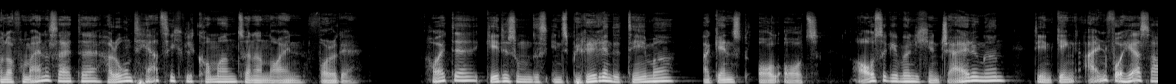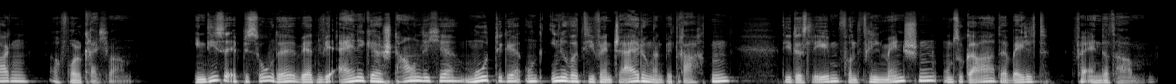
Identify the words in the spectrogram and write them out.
Und auch von meiner Seite hallo und herzlich willkommen zu einer neuen Folge. Heute geht es um das inspirierende Thema Against All Odds. Außergewöhnliche Entscheidungen, die entgegen allen Vorhersagen erfolgreich waren. In dieser Episode werden wir einige erstaunliche, mutige und innovative Entscheidungen betrachten, die das Leben von vielen Menschen und sogar der Welt verändert haben.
